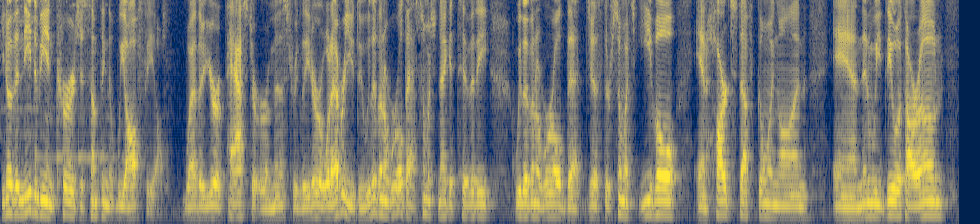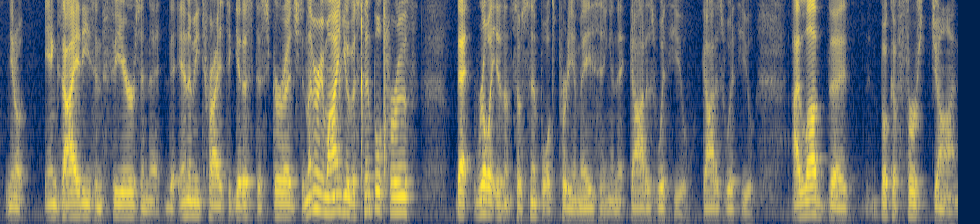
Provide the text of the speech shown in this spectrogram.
You know, the need to be encouraged is something that we all feel. Whether you're a pastor or a ministry leader or whatever you do, we live in a world that has so much negativity. We live in a world that just there's so much evil and hard stuff going on and then we deal with our own, you know, anxieties and fears, and the, the enemy tries to get us discouraged. And let me remind you of a simple truth that really isn't so simple. It's pretty amazing, and that God is with you. God is with you. I love the book of First John.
